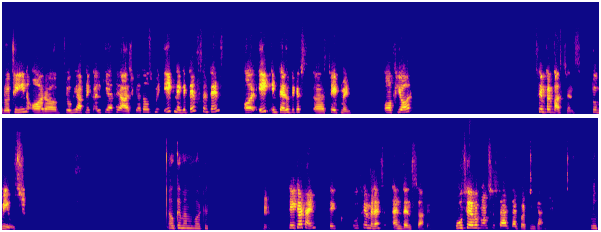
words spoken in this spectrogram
routine और uh, जो भी आपने कल किया था आज किया था, उसमें एक नेगेटिव सेंटेंस और एक interrogative statement of your simple past to be use Okay, ma'am, got it. Take your time, take two, three minutes, and then start it. Whosoever wants to start, that person can. Me.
